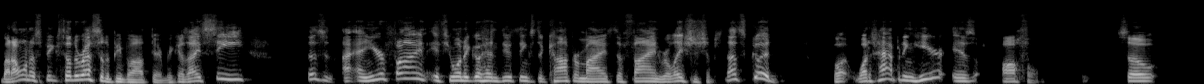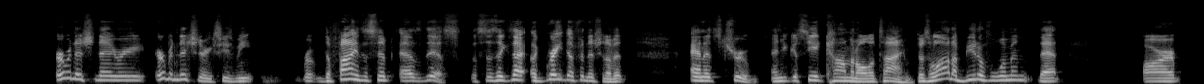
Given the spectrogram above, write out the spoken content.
But I want to speak to the rest of the people out there because I see, listen, and you're fine if you want to go ahead and do things to compromise to find relationships. That's good. But what's happening here is awful. So, Urban Dictionary, Urban Dictionary, excuse me, defines a simp as this. This is exact a great definition of it, and it's true. And you can see it common all the time. There's a lot of beautiful women that are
